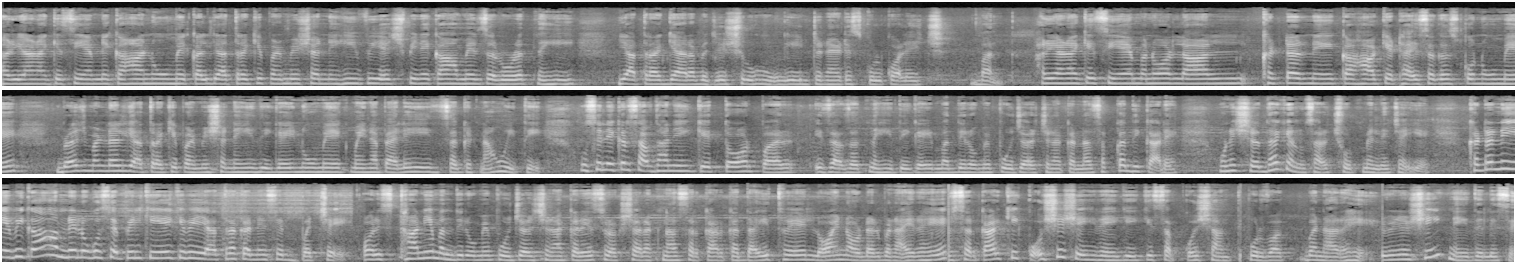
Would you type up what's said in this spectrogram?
हरियाणा के सीएम ने कहा नू में कल यात्रा की परमिशन नहीं वीएचपी ने कहा, हमें ज़रूरत नहीं, यात्रा 11 बजे शुरू होंगी इंटरनेट स्कूल कॉलेज बंद। हरियाणा के सीएम मनोहर लाल खट्टर ने कहा कि 28 अगस्त को नू में ब्रजमंडल यात्रा की परमिशन नहीं दी गई। नू में एक महीना पहले ही हिंसक घटना हुई थी। उसे लेकर सावधानी के तौर पर इजाज़त नहीं दी गई। मंदिरों में पूजा अर्चना करना सबका अधिकार है। उन्हें श्रद्धा के अनुसार छूट मिलनी चाहिए। खट्टर ने यह भी कहा, हमने लोगों से अपील की है कि वे यात्रा करने से बचे और स्थानीय मंदिरों में पूजा अर्चना करें। सुरक्षा रखना सरकार का दायित्व है। लॉ एंड ऑर्डर बनाए रहे और सरकार की कोशिश यही रहेगी कि सबको शांतिपूर्वक बना रहे। नई दिल्ली से।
